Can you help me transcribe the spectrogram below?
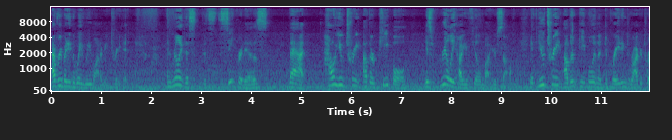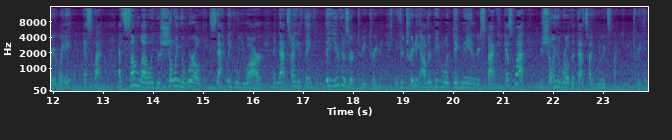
everybody the way we want to be treated. And really, this, this the secret is that how you treat other people is really how you feel about yourself. If you treat other people in a degrading, derogatory way, guess what? At some level, you're showing the world exactly who you are, and that's how you think that you deserve to be treated. If you're treating other people with dignity and respect, guess what? You're showing the world that that's how you expect to be treated.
